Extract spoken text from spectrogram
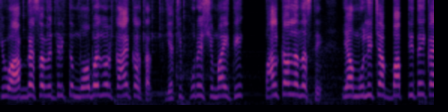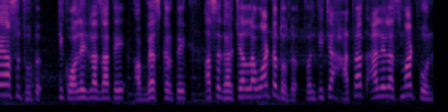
किंवा अभ्यासाव्यतिरिक्त मोबाईलवर काय करतात याची पुरेशी माहिती पालकांना नसते. या मुलीच्या बाबतीतही काय असंच होतं. ती कॉलेजला जाते अभ्यास करते असं घरच्यांना वाटत होतं. पण तिच्या हातात आलेला स्मार्टफोन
